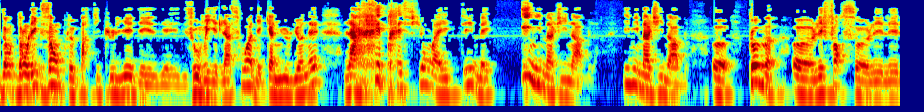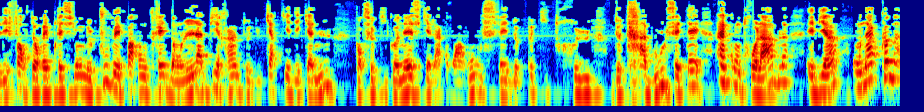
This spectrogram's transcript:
dans, l'exemple particulier des, des, ouvriers de la soie, des canuts lyonnais, la répression a été mais inimaginable, inimaginable. Euh, comme euh, les forces, les, forces de répression ne pouvaient pas rentrer dans le labyrinthe du quartier des Canuts, pour ceux qui connaissent, qui est la Croix-Rousse, fait de petites rues, de traboules, c'était incontrôlable. Eh bien, on a comme,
